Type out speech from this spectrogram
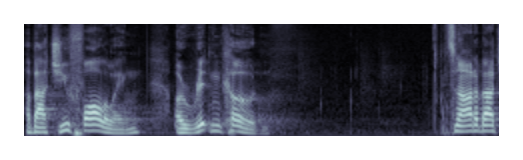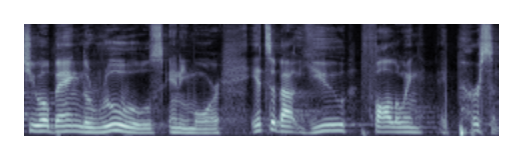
about you following a written code. It's not about you obeying the rules anymore. It's about you following a person.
